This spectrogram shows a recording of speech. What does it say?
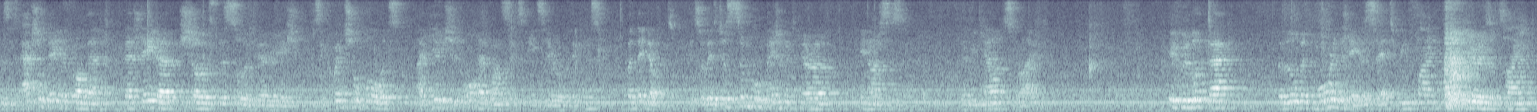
This is actual data from that. That data shows this sort of variation. Sequential boards ideally should all have 1680 thickness, but they don't. So there's just simple measurement error in our system that we cannot describe. If we look back a little bit more in the data set, we find periods of time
